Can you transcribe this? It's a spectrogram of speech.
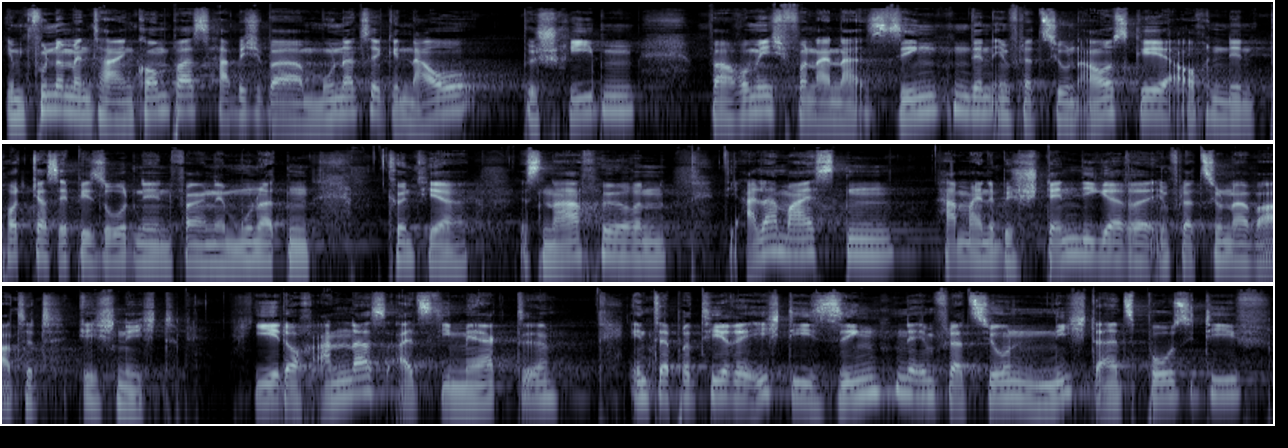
Im fundamentalen Kompass habe ich über Monate genau beschrieben, warum ich von einer sinkenden Inflation ausgehe. Auch in den Podcast-Episoden in den vergangenen Monaten könnt ihr es nachhören. Die allermeisten haben eine beständigere Inflation erwartet, ich nicht. Jedoch anders als die Märkte interpretiere ich die sinkende Inflation nicht als positiv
